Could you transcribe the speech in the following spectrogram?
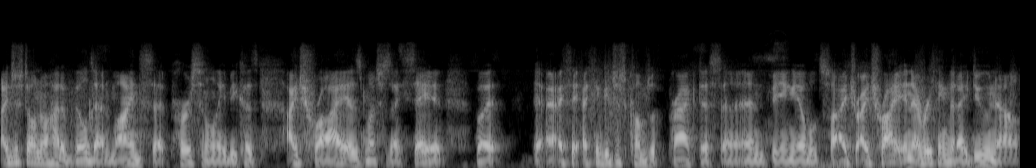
I just don't know how to build that mindset personally because I try as much as I say it, but I think I think it just comes with practice and, and being able to. So I try, I try in everything that I do now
